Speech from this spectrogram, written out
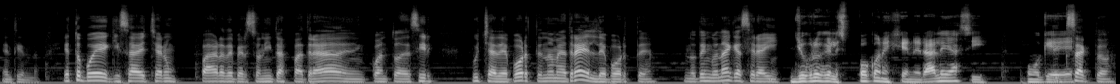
Entiendo. Esto puede quizás echar un par de personitas para atrás en cuanto a decir, pucha, deporte, no me atrae el deporte. No tengo nada que hacer ahí. Yo creo que el Spokon en general es así. Como que Exacto.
